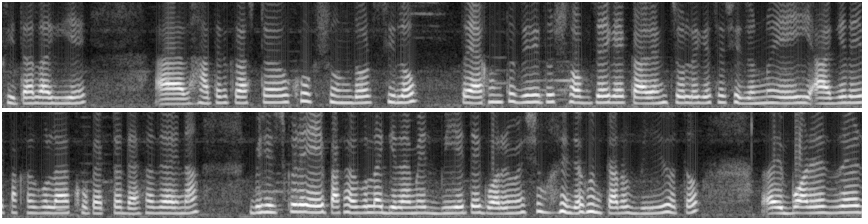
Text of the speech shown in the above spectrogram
ফিতা লাগিয়ে। আর হাতের কাজটাও খুব সুন্দর ছিল। তো এখন তো যেহেতু সব জায়গায় কারেন্ট চলে গেছে, সেজন্য এই আগের এই পাখাগুলা খুব একটা দেখা যায় না। বিশেষ করে এই পাখাগুলা গ্রামের বিয়েতে গরমের সময় যখন কারও বিয়ে হতো, এই বরের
